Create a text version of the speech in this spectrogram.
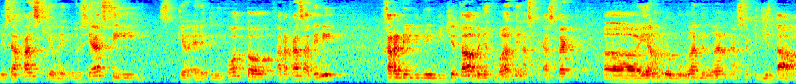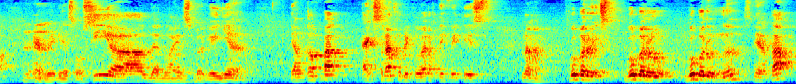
Misalkan skill negosiasi skill editing foto karena kan saat ini karena di dunia digital banyak banget nih aspek-aspek uh, yang berhubungan dengan aspek digital. Kayak Mhm. media sosial dan lain sebagainya. Yang keempat extracurricular activities nah gue baru gue baru gue baru ngeh ternyata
